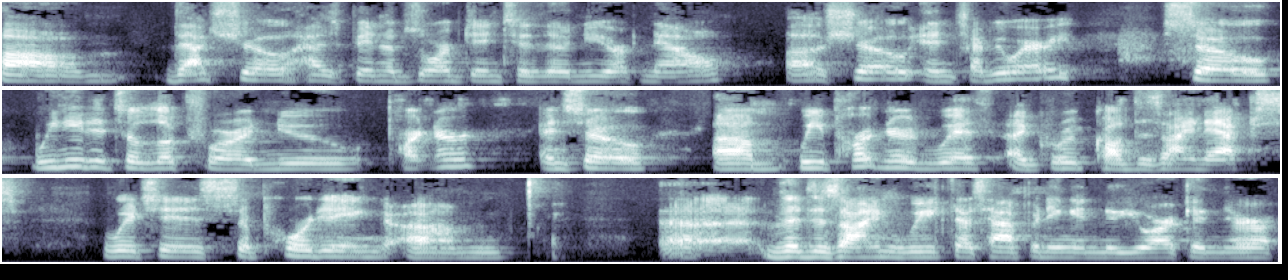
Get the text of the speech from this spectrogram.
um, that show has been absorbed into the New York Now uh, show in February. So we needed to look for a new partner. And so um, we partnered with a group called Design X, which is supporting um, uh, the Design Week that's happening in New York. And they're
